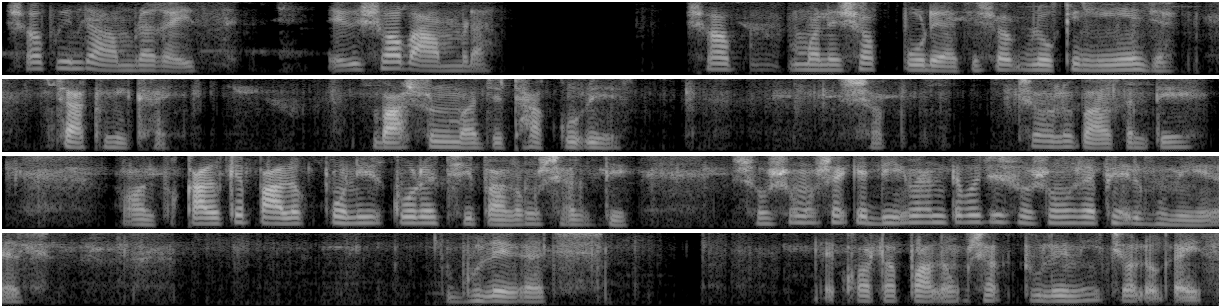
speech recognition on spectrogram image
সব কিন্তু আমরা গাইস এগুলো সব আমরা। সব মানে সব পড়ে আছে, সব লোকে নিয়ে যায়, চাটনি খায়, বাসন মাজে ঠাকুরের, সব। চলো বাগান দিয়ে, অল্প। কালকে পালক পনির করেছি, পালং শাক দিয়ে। শ্বশুরমশাইকে ডিম আনতে বলছি, শ্বশুরমশাই ফের ঘুমিয়ে গেছে। ভুলে গেছে। কটা পালং শাক তুলে নিই, চলো গাইস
